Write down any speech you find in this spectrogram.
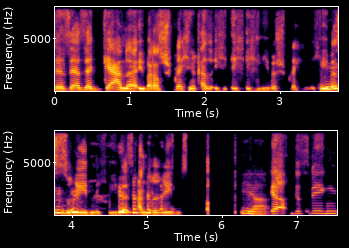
der sehr, sehr gerne über das Sprechen, also ich, ich, ich liebe Sprechen, ich liebe es zu reden, ich liebe es, andere reden zu Ja. Ja, deswegen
